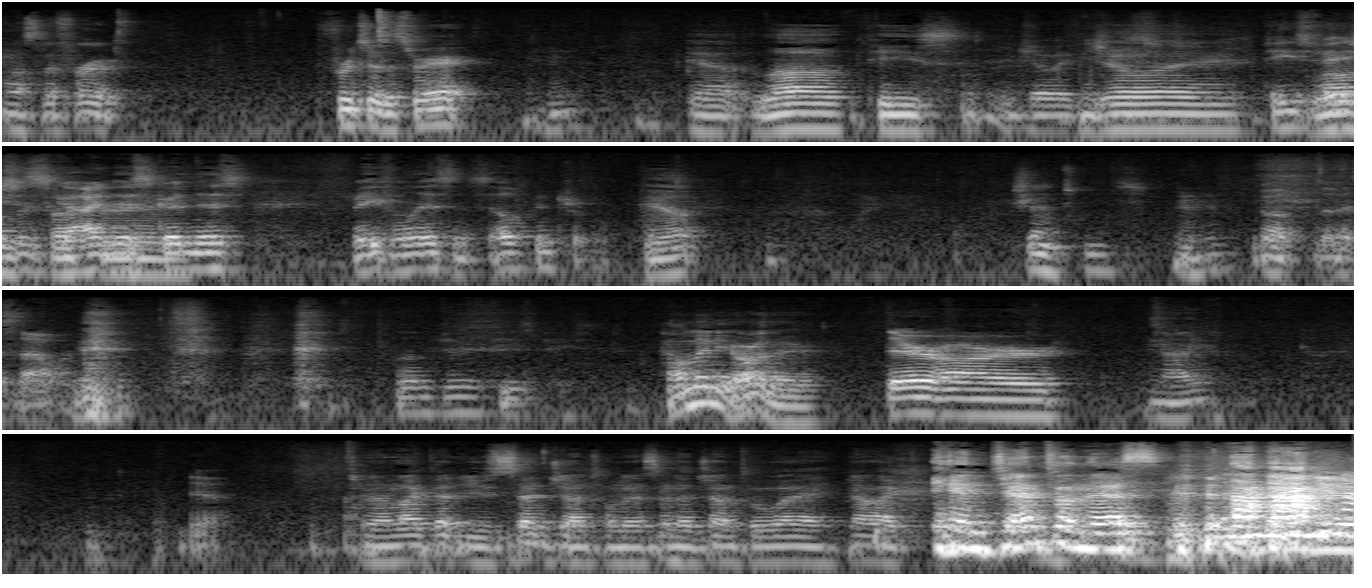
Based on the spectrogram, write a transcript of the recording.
What's the fruit? Fruits of the spirit. Yeah, love, peace, Joy, peace, joy. peace, long patience, kindness, goodness, faithfulness, and self control. Yeah. Gentleness. Mm-hmm. Oh, that's that one. Love, joy, peace, patience. How many are there? There are Nine. Yeah. And I like that you said gentleness in a gentle way. Not like, and gentleness! You.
